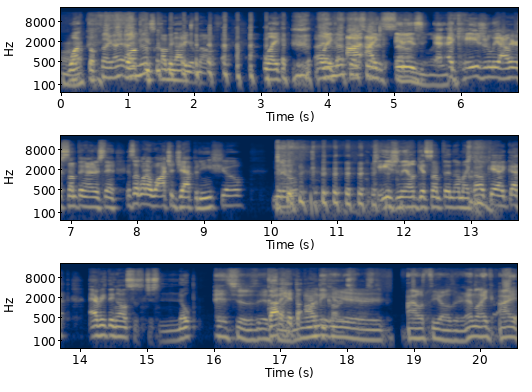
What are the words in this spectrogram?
what the like, I, fuck I is coming out of your mouth. Like like I, I, I it, it is like. occasionally I'll hear something I understand. It's like when I watch a Japanese show, you know. occasionally I'll get something. I'm like, okay, I got everything else is just nope. It's just it's gotta like hit the Anki cards out the other, and like I,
